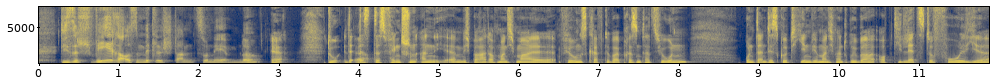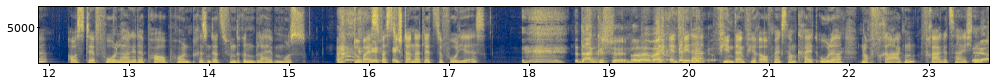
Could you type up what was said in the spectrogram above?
diese Schwere aus dem Mittelstand zu nehmen, ne? Ja. Du, das das fängt schon an, ähm, ich berate auch manchmal Führungskräfte bei Präsentationen und dann diskutieren wir manchmal drüber, ob die letzte Folie aus der Vorlage der PowerPoint-Präsentation drin bleiben muss. Du weißt, was die standardletzte Folie ist? Dankeschön, oder? Entweder vielen Dank für Ihre Aufmerksamkeit oder noch Fragen, Fragezeichen. Ja.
